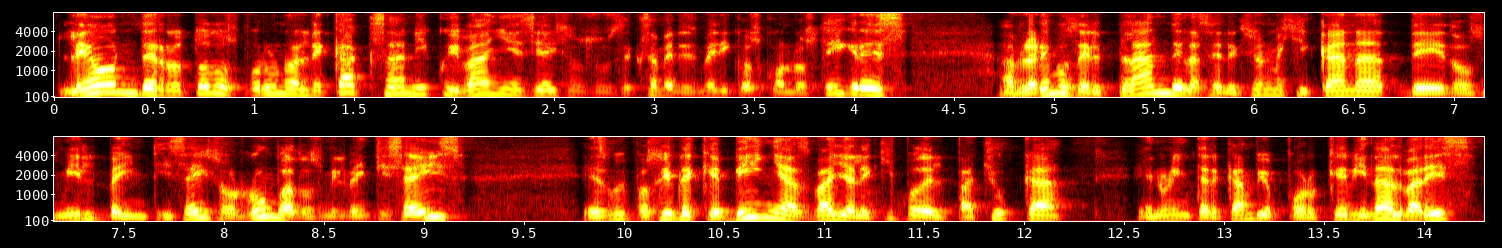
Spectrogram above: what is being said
León derrotó dos por uno al Necaxa, Nico Ibáñez ya hizo sus exámenes médicos con los Tigres. Hablaremos del plan de la selección mexicana de 2026 o rumbo a 2026. Es muy posible que Viñas vaya al equipo del Pachuca en un intercambio por Kevin Álvarez.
